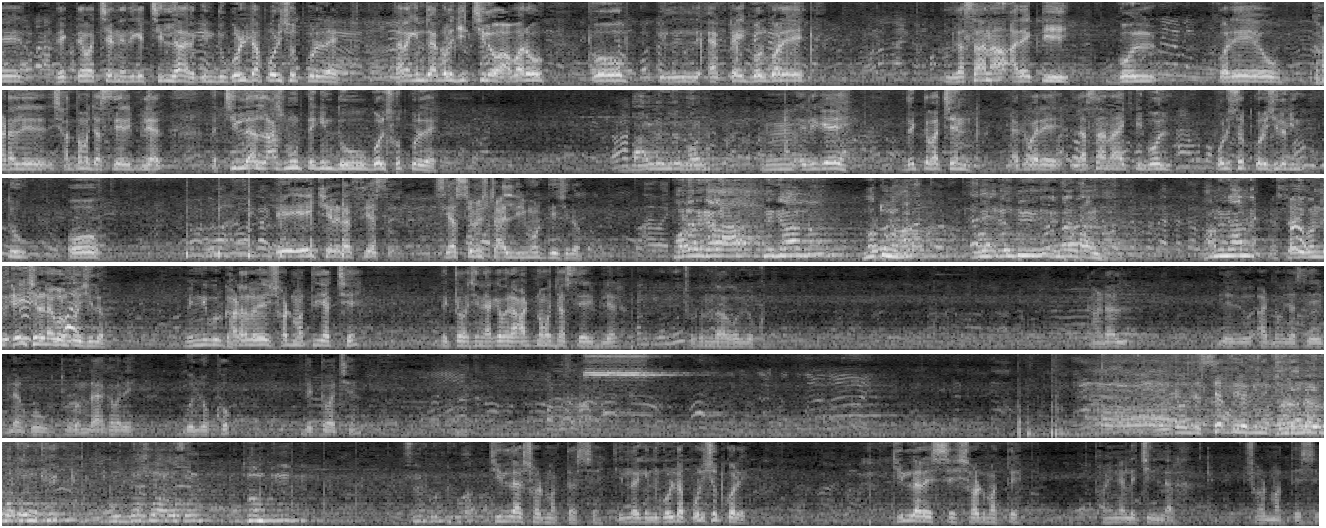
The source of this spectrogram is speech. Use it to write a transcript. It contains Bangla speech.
এ দেখতে পাচ্ছেন এদিকে চিল্লার কিন্তু গোলটা পরিশোধ করে দেয়। তারা কিন্তু এক গোলে জিতছিল। আবারও ও একটাই গোল করে লাসানা আর একটি গোল করে ও ঘাটালের সাত নম্বর জাস্তিয়ারি প্লেয়ার চিল্লার লাস্ট মুহূর্তে কিন্তু গোল শোধ করে দেয়। এদিকে দেখতে পাচ্ছেন, একেবারে লাসানা একটি গোল পরিশোধ করেছিল কিন্তু ও এই- ছেলেটা সিয়াস্টেমের স্টাইল রিমোট দিয়েছিল। পরের খেলা নতুন হাট এবং এলবি এন্টারপ্রাইজ আমি জান সরি বন্ধু এই ছেলেটা গোল করেছিল। মেদিনীপুর ঘাটাল শট মারতে যাচ্ছে। দেখতে পাচ্ছেন একেবারে আট নম্বর যাচ্ছে এই প্লেয়ার ছোটন দা গোল লক্ষ্য। ঘাটাল আট নম্বর যাচ্ছে এই প্লেয়ার গো ছোটন দা একেবারে গোল রক্ষক দেখতে পাচ্ছেন বলতে বলতে সেফ দিল কিন্তু ছোটন দা প্রথম কিক উদ্দেশ্য সেফ দিবে কিন্তু চিল্লার শট মারতে আসছে। চিল্লার কিন্তু গোলটা পরিশোধ করে। চিল্লার এসছে শট মারতে ফাইনালে চিল্লার শট মারতে এসছে।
